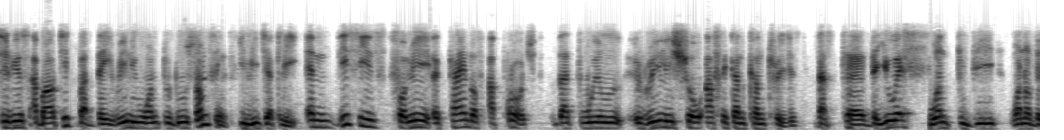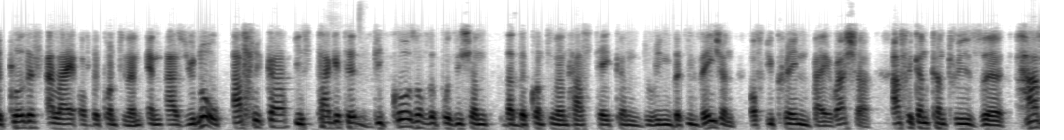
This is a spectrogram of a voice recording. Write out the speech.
serious about it, but they really want to do something immediately. And this is, for me, a kind of approach that will really show African countries that uh, the U.S. want to be one of the closest ally of the continent. And as you know, Africa is targeted because of the position that the continent has taken during the invasion of Ukraine by Russia. African countries uh, have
